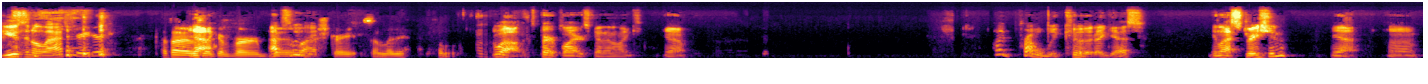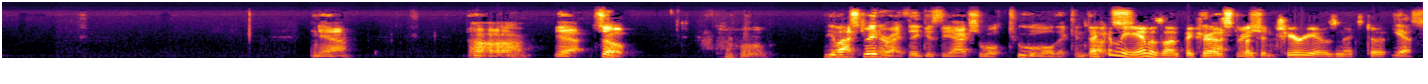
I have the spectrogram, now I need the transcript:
Use an elastrator? I thought it was Yeah, like a verb to absolutely. lastrate somebody. Well, it's a pair of pliers, kind of like, yeah. I probably could, I guess. Illustration? Yeah. Um, yeah. Uh, yeah. So, the elastrator, I think, is the actual tool that That conducts. come the Amazon picture has a bunch of. Cheerios next to it. yes.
